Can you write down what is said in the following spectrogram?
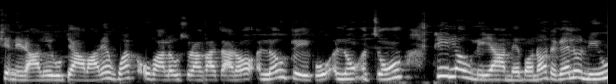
ဖြစ်နေတာလေးကိုပြပါတယ် work overload ဆိုတာကကြတော့အလုပ်တွေကိုအလွန်အကျွံဖိလုပ်နေရမယ်ပေါ့နော်တကယ်လို့ new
